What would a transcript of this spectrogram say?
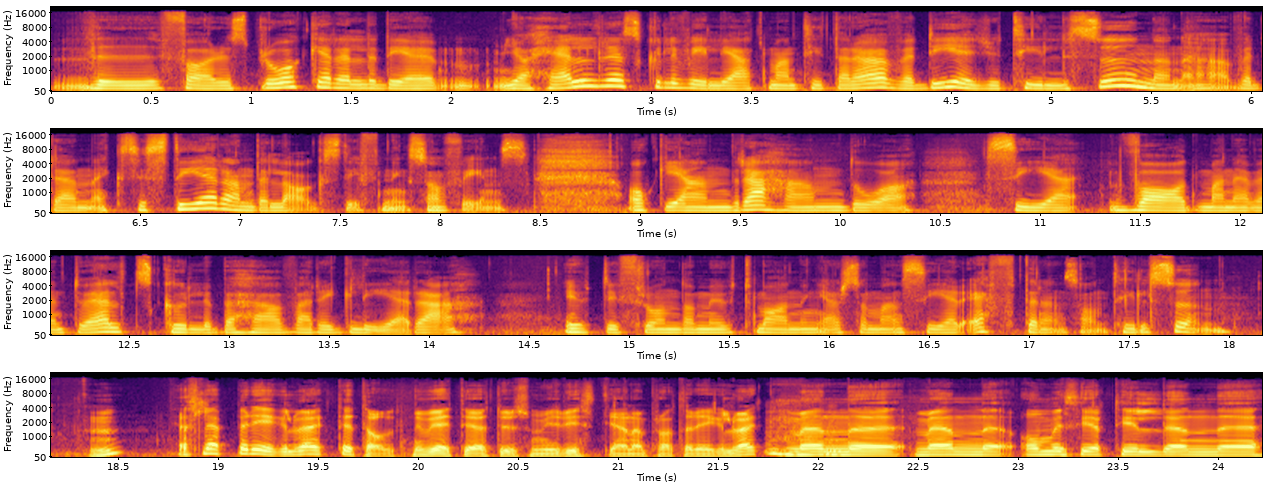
vi förespråkar, eller det jag hellre skulle vilja att man tittar över, det är ju tillsynen över den existerande lagstiftning som finns. Och i andra hand då se vad man eventuellt skulle behöva reglera utifrån de utmaningar som man ser efter en sån tillsyn. Mm. Jag släpper regelverket ett tag. Nu vet jag att du som jurist gärna pratar regelverk. Mm. Men, eh, men om vi ser till den eh,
